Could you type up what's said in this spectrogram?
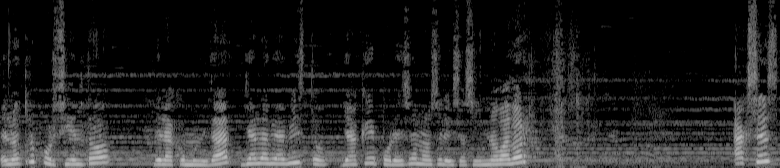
El otro por ciento de la comunidad ya lo había visto, ya que por eso no se les hace innovador. Access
